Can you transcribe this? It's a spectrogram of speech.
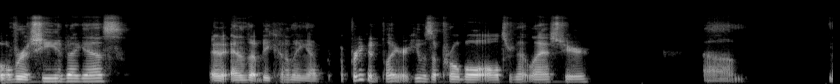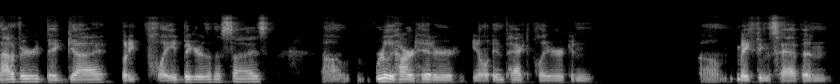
overachieved, I guess and ended up becoming a, a, pretty good player. He was a Pro Bowl alternate last year. Um, not a very big guy, but he played bigger than his size. Um, really hard hitter, you know, impact player can um, make things happen.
